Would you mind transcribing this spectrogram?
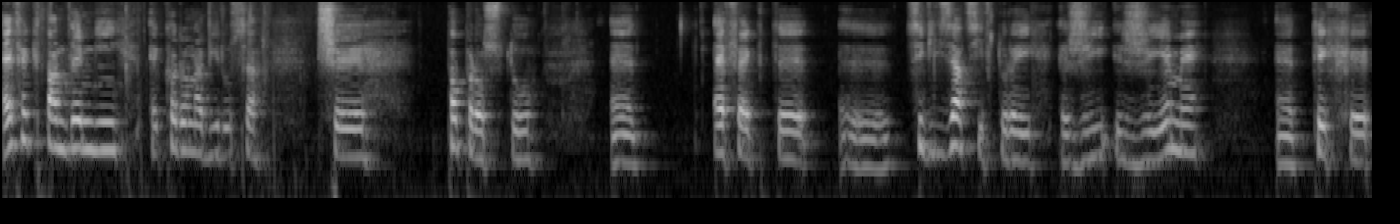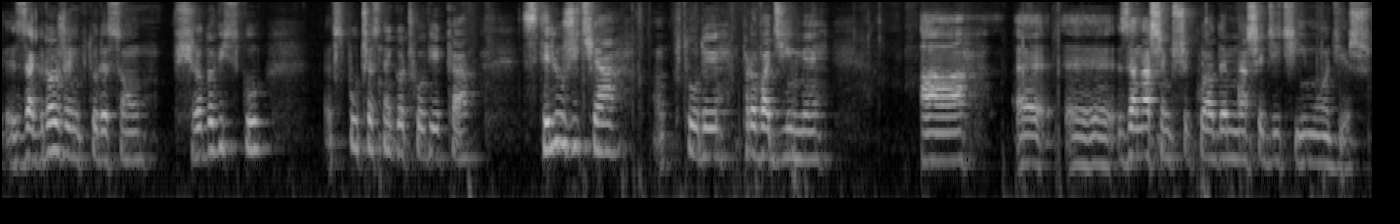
efekt pandemii e, koronawirusa, czy po prostu e, efekt cywilizacji, w której ży, żyjemy, tych e, zagrożeń, które są w środowisku współczesnego człowieka, stylu życia, który prowadzimy, a e, e, za naszym przykładem nasze dzieci i młodzież.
